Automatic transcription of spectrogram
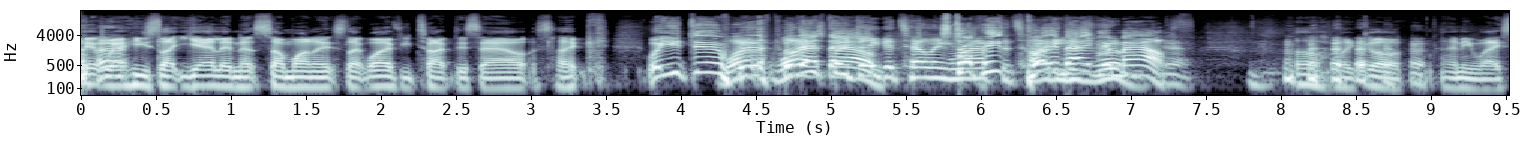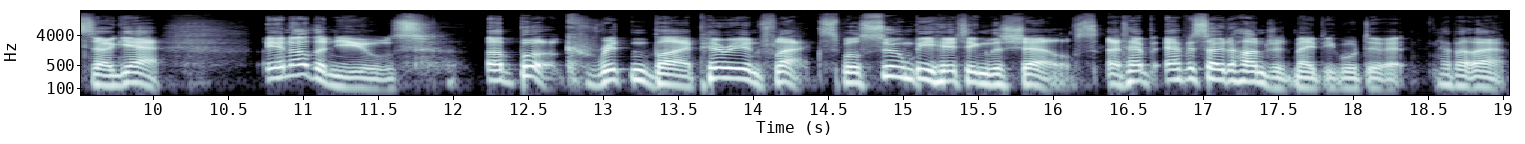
bit where he's like yelling at someone, and it's like, "Why have you typed this out?" It's like, "What you do? Why- Put why that is Bodega telling Stop it, to tidy putting that in your mouth?" Yeah. Oh my god. Anyway, so yeah. In other news, A book written by Pyrion Flax will soon be hitting the shelves. At ep- episode 100, maybe we'll do it. How about that?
